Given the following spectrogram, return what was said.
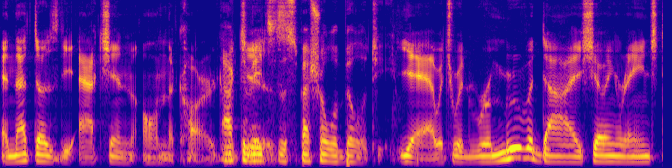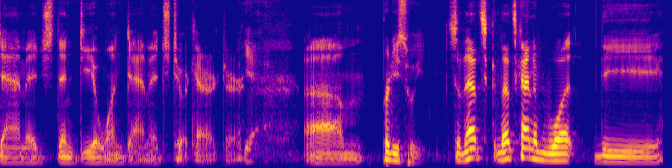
and that does the action on the card. which Activates is- the special ability. yeah, which would remove a die showing range damage, then deal one damage to a character. Yeah. Um, Pretty sweet. So that's that's kind of what the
